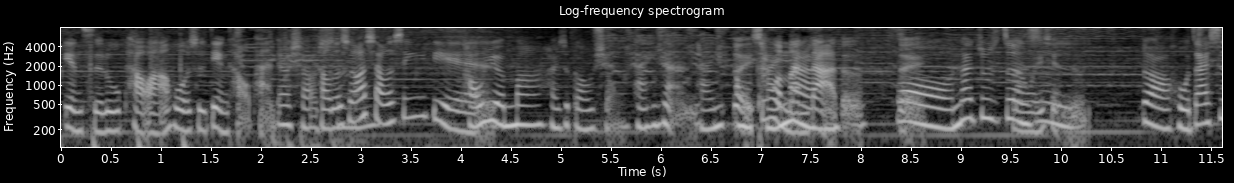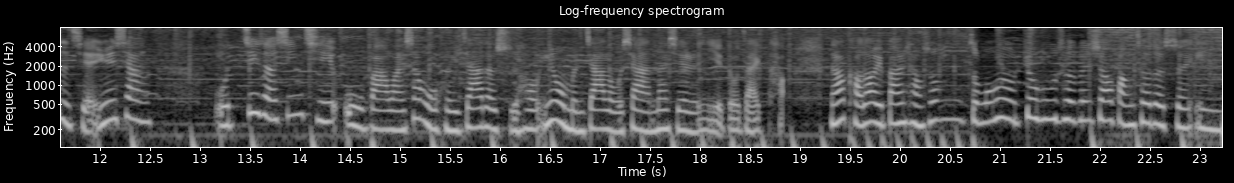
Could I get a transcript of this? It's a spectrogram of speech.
电磁炉烤啊，或者是电烤盘，要小心，烤的时候要小心一点。桃园吗？还是高雄？台南，台对，新闻蛮大的。对哦，那就是真的是危险的。对啊，火灾事前，因为像我记得星期五吧，晚上我回家的时候，因为我们家楼下那些人也都在烤，然后考到一半，想说、嗯、怎么会有救护车跟消防车的声音？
